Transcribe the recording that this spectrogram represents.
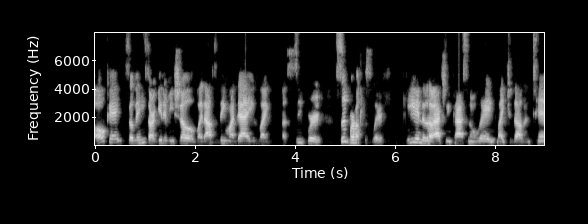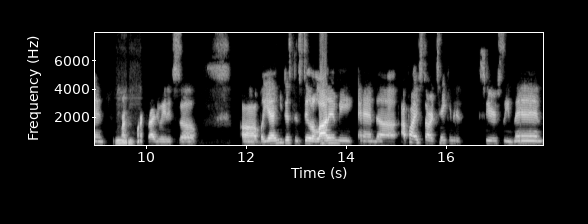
okay. So then he started getting me shows. Like that's the thing. My dad, he was like a super, super hustler. He ended up actually passing away like 2010 right before I graduated. So, uh, but yeah, he just instilled a lot in me, and uh, I probably started taking it seriously then.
